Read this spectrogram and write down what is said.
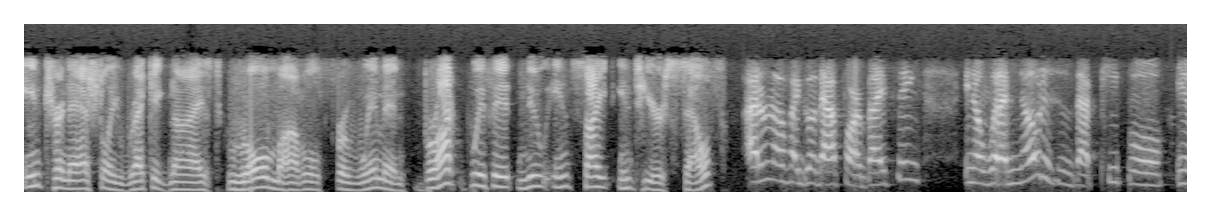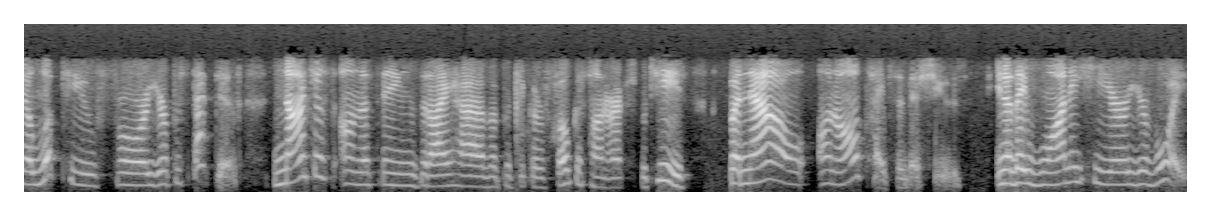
internationally recognized role model for women brought with it new insight into yourself? I don't know if I go that far, but I think, you know, what I've noticed is that people, you know, look to you for your perspective, not just on the things that I have a particular focus on or expertise, but now on all types of issues. You know, they want to hear your voice.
